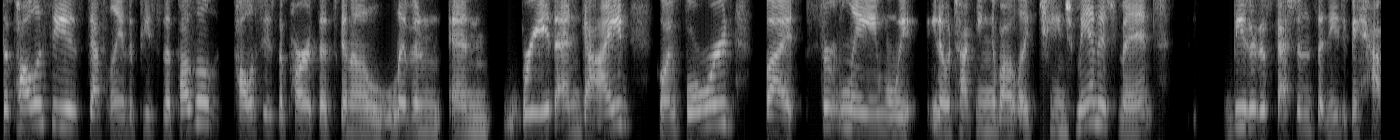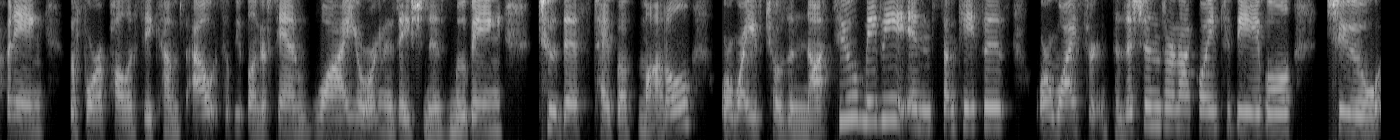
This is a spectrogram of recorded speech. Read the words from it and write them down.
the policy is definitely the piece of the puzzle. Policy is the part that's going to live and, and breathe and guide going forward. But certainly, when we, you know, talking about like change management, these are discussions that need to be happening before a policy comes out so people understand why your organization is moving to this type of model or why you've chosen not to maybe in some cases or why certain positions are not going to be able to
